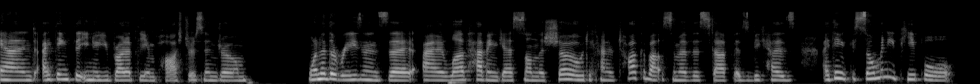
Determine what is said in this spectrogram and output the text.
And I think that, you know, you brought up the imposter syndrome. One of the reasons that I love having guests on the show to kind of talk about some of this stuff is because I think so many people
